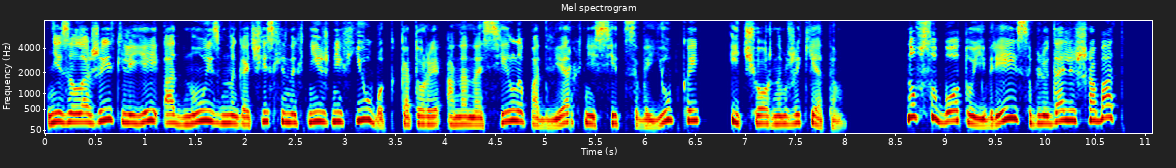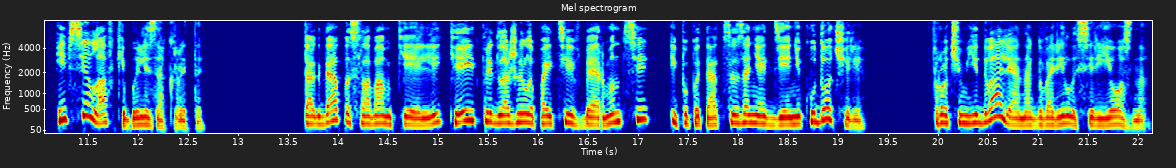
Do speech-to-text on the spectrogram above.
не заложить ли ей одну из многочисленных нижних юбок, которые она носила под верхней ситцевой юбкой и черным жакетом. Но в субботу евреи соблюдали шаббат, и все лавки были закрыты. Тогда, по словам Келли, Кейт предложила пойти в Бермонтси и попытаться занять денег у дочери. Впрочем, едва ли она говорила серьезно.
